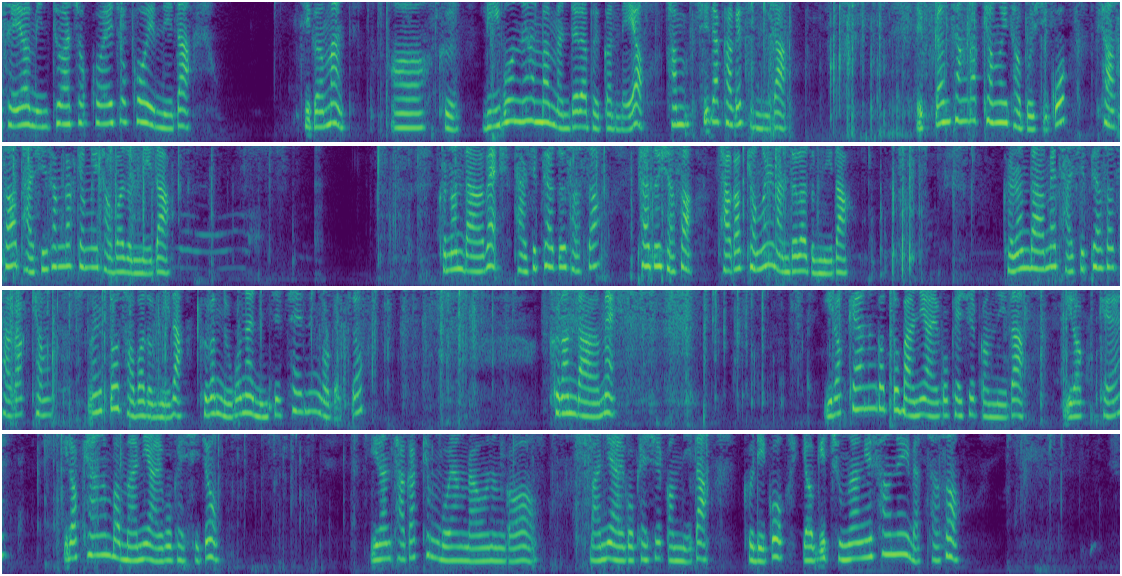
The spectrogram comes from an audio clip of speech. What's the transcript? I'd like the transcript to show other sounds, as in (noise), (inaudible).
안녕하세요. 민트와 초코의 초코입니다. 지금은, 어, 그, 리본을 한번 만들어 볼 건데요. 한, 시작하겠습니다. 일단 삼각형을 접으시고, 펴서 다시 삼각형을 접어줍니다. 그런 다음에 다시 펴주셔서, 펴주셔서 사각형을 만들어줍니다. 그런 다음에 다시 펴서 사각형을 또 접어줍니다. 그건 누구나 눈치채는 거겠죠? 그런 다음에 이렇게 하는 것도 많이 알고 계실 겁니다. 이렇게 이렇게 하는 법 많이 알고 계시죠? 이런 사각형 모양 나오는 거 많이 알고 계실 겁니다. 그리고 여기 중앙에 선을 맞춰서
